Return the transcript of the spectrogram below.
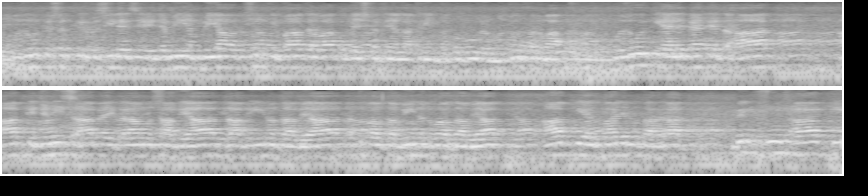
حضور کے صدقے وسیلے سے جمی انبیاء اور رسول کی پاک ارباب کو پیش کرتے ہیں۔ اللہ کریم تو قبول و منظور فرما۔ حضور کی اہل بیت اتحاد آپ کے جمی صحابہ کرام و صحابیات تابعین و تابعات اتباع و تابعین اتباع و تابعات آپ کی الفاظ مطہرات۔ بالخصوص آپ کی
